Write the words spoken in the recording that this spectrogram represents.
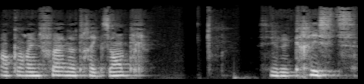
Encore une fois, notre exemple, c'est le Christ.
